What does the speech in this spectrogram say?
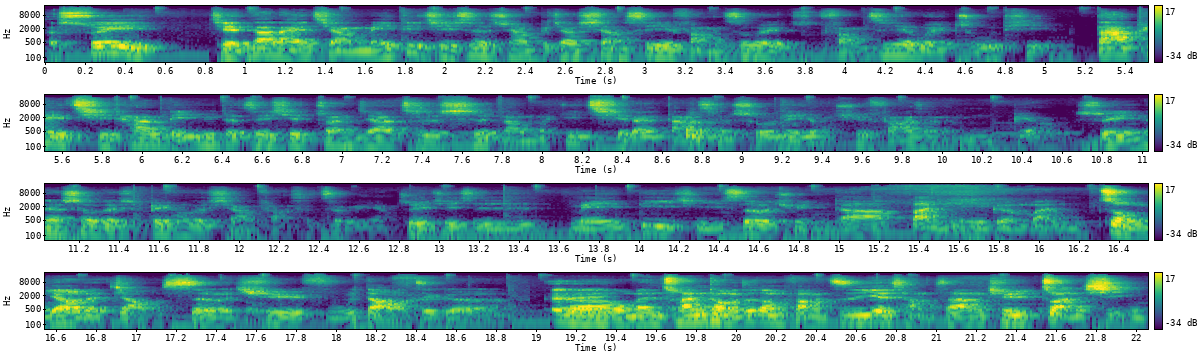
呃，所以。简单来讲，媒体其实实比较像是以纺织为纺织业为主体，搭配其他领域的这些专家知识，那我们一起来达成所谓的永续发展的目标。所以那时候的背后的想法是这个样。所以其实媒体其社群，它扮演一个蛮重要的角色，去辅导这个呃我们传统这种纺织业厂商去转型，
